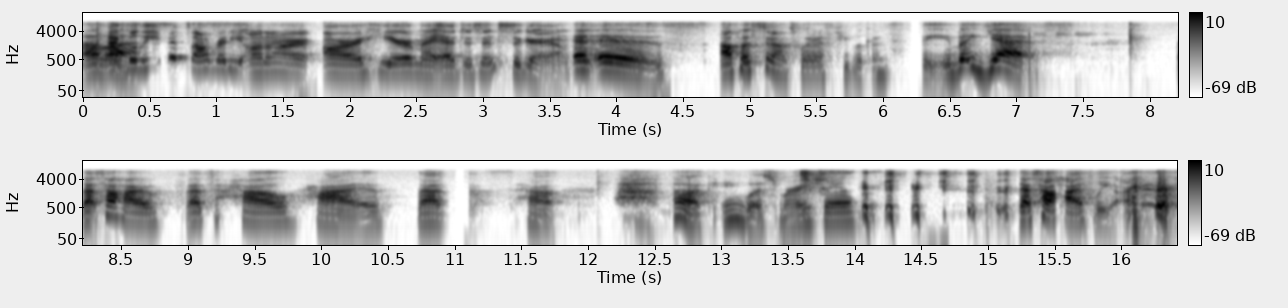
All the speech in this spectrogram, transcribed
I believe it's already on our our here my edges Instagram. It is. I'll post it on Twitter so people can see. But yes, that's how Hive. That's how Hive. That's how Fuck English, Marisha. That's how high we are.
